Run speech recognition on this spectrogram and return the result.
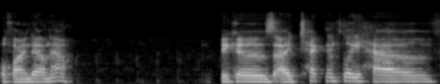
We'll find out now. Because I technically have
